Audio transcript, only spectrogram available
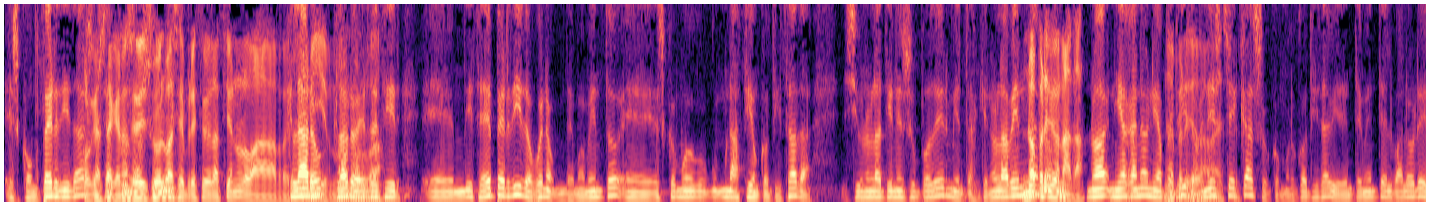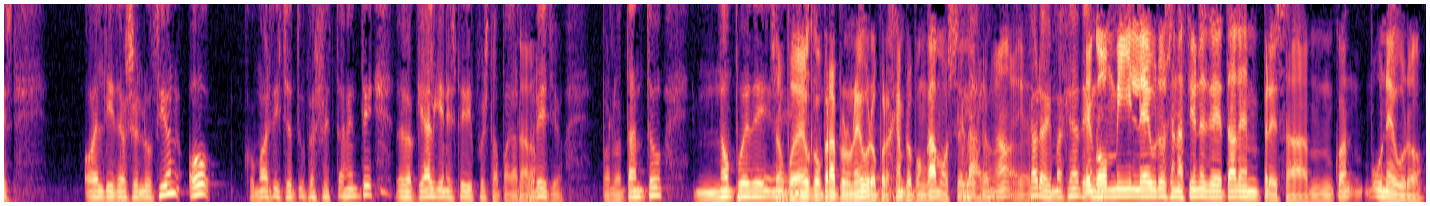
es con pérdidas. Porque hasta que no se disuelva ese precio de la acción no lo va a recibir. Claro, claro, es decir, eh, dice, he perdido. Bueno, de momento eh, es como una acción cotizada. Si uno la tiene en su poder, mientras que no la venda... No ha perdido nada. ni ha ganado ni ha perdido. en este caso, como no cotiza, evidentemente el valor es o el de disolución o como has dicho tú perfectamente, de lo que alguien esté dispuesto a pagar por ello. Por lo tanto, no puede... Se puede comprar por un euro, por ejemplo, pongamos. Eh, claro, claro imagínate. Tengo mil euros en acciones de tal empresa, un euro.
